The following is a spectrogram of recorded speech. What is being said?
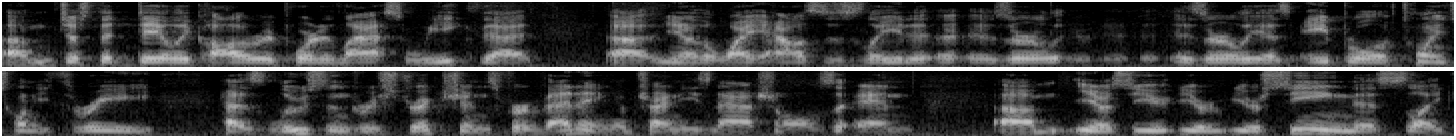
Um, just the Daily Caller reported last week that uh, you know the White House as late uh, as early as early as April of 2023 has loosened restrictions for vetting of Chinese nationals and. Um, you know, so you, you're you're seeing this like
